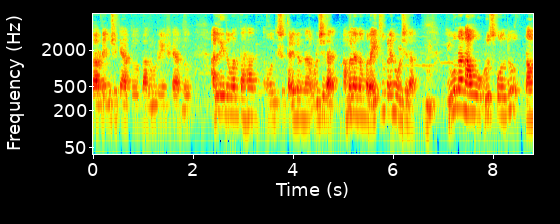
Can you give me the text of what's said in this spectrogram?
ಧಾರವಾಡ ಯೂನಿವರ್ಸಿಟಿ ಆಯ್ತು ಬಾಗಲಕೋಟೆ ಯೂನಿವರ್ಸಿಟಿ ಆಯ್ತು ಅಲ್ಲಿ ಇರುವಂತಹ ಒಂದಿಷ್ಟು ತಳಿಗಳನ್ನ ಉಳಿಸಿದ್ದಾರೆ. ಆಮೇಲೆ ನಮ್ಮ ರೈತರು ಕಡೆನೂ ಉಳಿಸಿದ್ದಾರೆ. ಇವನ್ನ ನಾವು ಉಳಿಸ್ಕೊಂಡು ನಾವು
